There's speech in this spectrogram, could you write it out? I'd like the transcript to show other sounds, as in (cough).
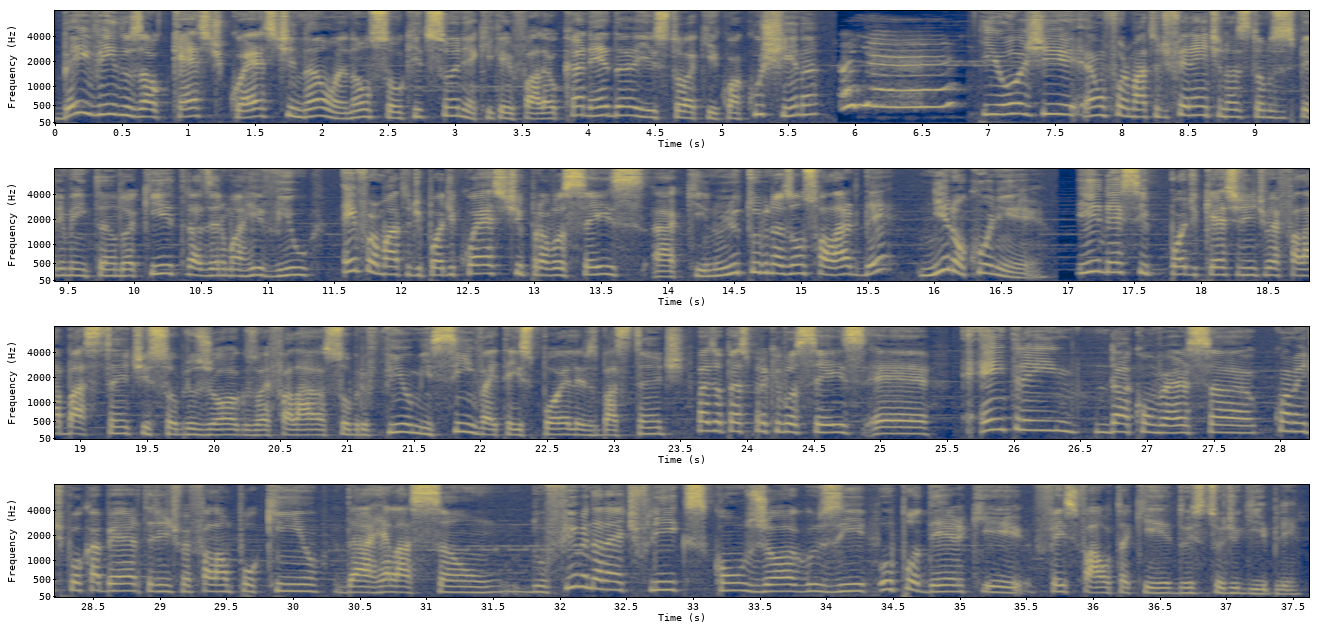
Bem-vindos ao Cast Quest. Não, eu não sou o Kitsune, aqui quem fala é o Kaneda e estou aqui com a Kushina. Oiê! E hoje é um formato diferente, nós estamos experimentando aqui trazer uma review em formato de podcast para vocês aqui no YouTube. Nós vamos falar de Ninokuni. E nesse podcast a gente vai falar bastante sobre os jogos, vai falar sobre o filme, sim, vai ter spoilers bastante, mas eu peço para que vocês é, entrem na conversa com a mente um pouco aberta. A gente vai falar um pouquinho da relação do filme da Netflix com os jogos e o poder que fez falta aqui do estúdio Ghibli.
